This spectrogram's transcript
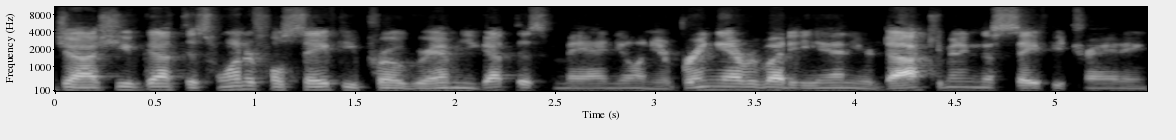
Josh, you've got this wonderful safety program, you got this manual, and you're bringing everybody in, you're documenting the safety training,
